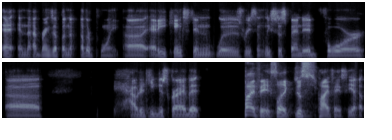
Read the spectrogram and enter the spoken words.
and, and that brings up another point. Uh eddie kingston was recently suspended for uh how did he describe it? Pie face like just pie face yep.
